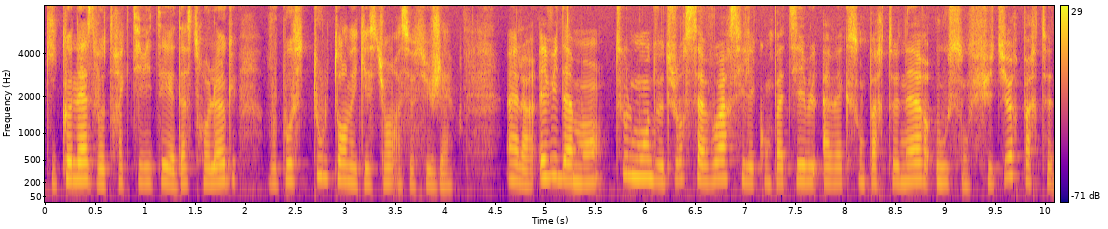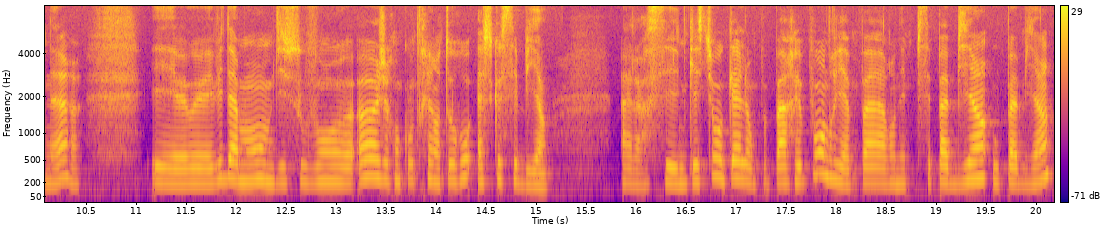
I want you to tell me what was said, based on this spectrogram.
qui connaissent votre activité d'astrologue, vous posent tout le temps des questions à ce sujet? Alors évidemment, tout le monde veut toujours savoir s'il est compatible avec son partenaire ou son futur partenaire. Et euh, évidemment, on me dit souvent euh, Oh, j'ai rencontré un taureau, est-ce que c'est bien? Alors, c'est une question auquel on ne peut pas répondre. Il y a pas, on c'est pas bien ou pas bien.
